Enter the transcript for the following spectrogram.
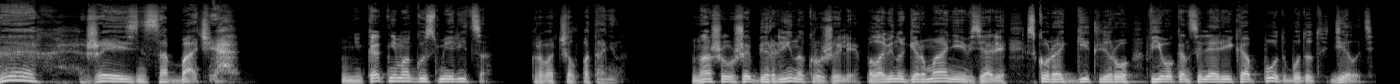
Эх, жизнь собачья. Никак не могу смириться, проворчал Потанин. Наши уже Берлин окружили, половину Германии взяли, скоро Гитлеру в его канцелярии капут будут делать.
